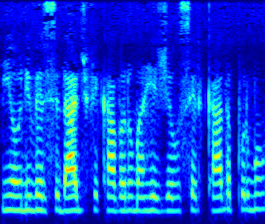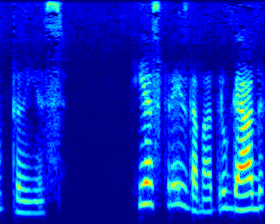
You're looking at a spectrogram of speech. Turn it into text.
Minha universidade ficava numa região cercada por montanhas. E às três da madrugada,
